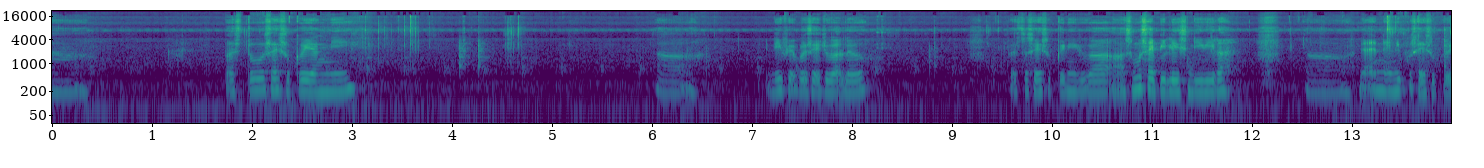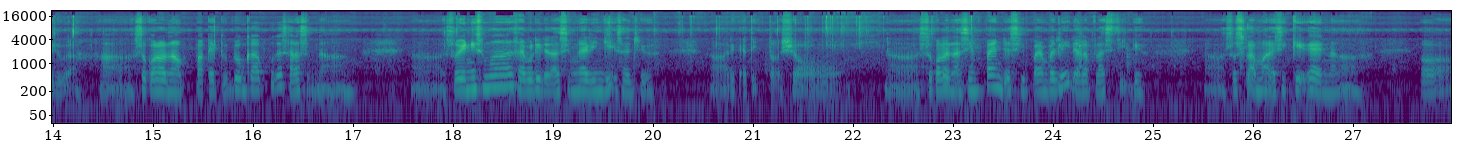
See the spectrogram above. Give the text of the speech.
Uh, lepas tu saya suka yang ni. Ini favourite saya juga lah. Lepas tu saya suka ni juga. Uh, semua saya pilih sendirilah. Dan yang ni pun saya suka juga. So kalau nak pakai tudung ke apa ke salah senang. So ini semua saya beli dalam RM9 saja. Dekat TikTok Shop. Uh, so kalau nak simpan just simpan balik dalam plastik dia. Uh, so selamatlah sikit kan. Uh, uh,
